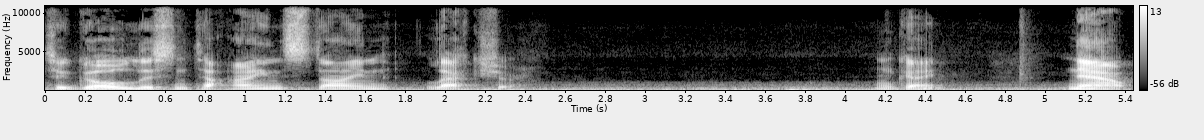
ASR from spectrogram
to go listen to Einstein lecture. Okay, now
